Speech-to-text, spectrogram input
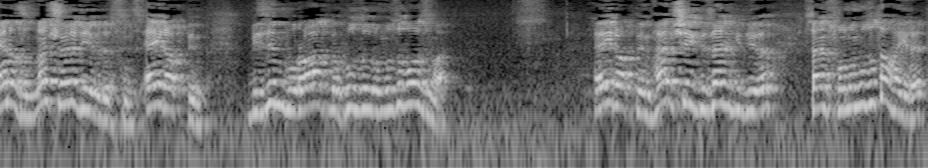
En azından şöyle diyebilirsiniz. Ey Rabbim bizim bu rahat ve huzurumuzu bozma. Ey Rabbim her şey güzel gidiyor. Sen sonumuzu da hayret.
